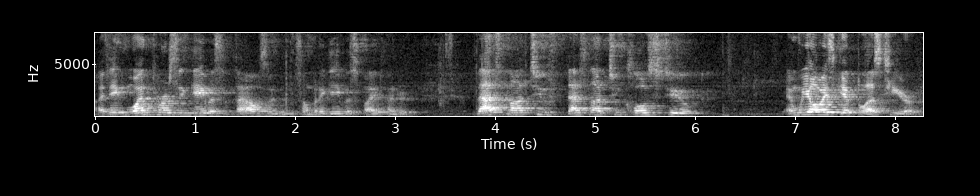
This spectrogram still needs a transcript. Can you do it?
I think one person gave us a thousand and somebody gave us five hundred. That's not too, that's not too close to, and we always get blessed here,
